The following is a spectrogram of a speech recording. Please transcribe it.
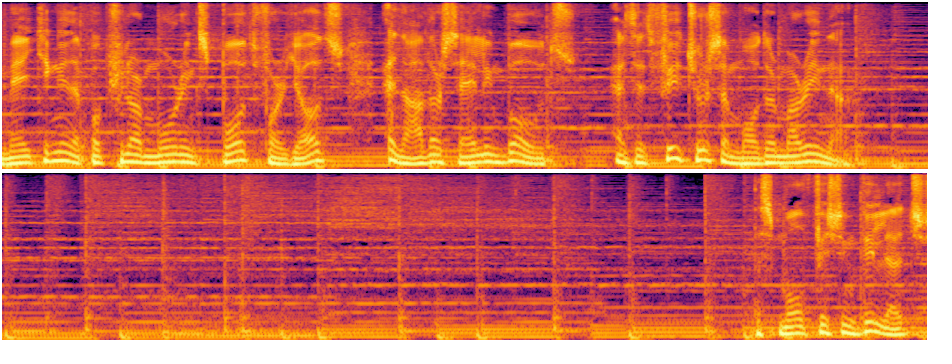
making it a popular mooring spot for yachts and other sailing boats as it features a modern marina. The small fishing village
